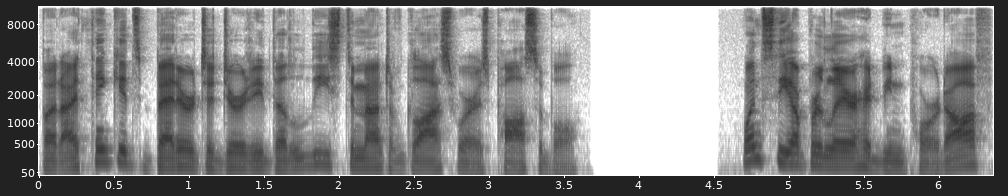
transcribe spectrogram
but I think it's better to dirty the least amount of glassware as possible. Once the upper layer had been poured off,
